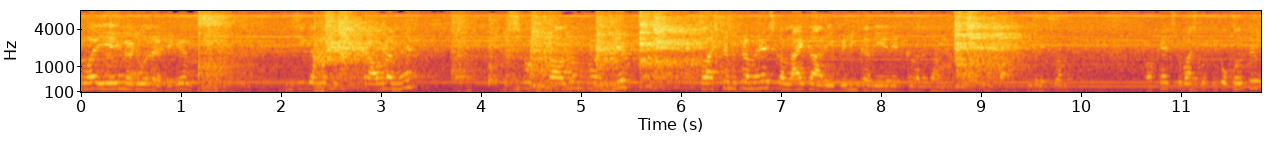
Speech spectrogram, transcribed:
मैं भाई यही मेडुअल है ठीक है? इसी के अंदर प्रॉब्लम है। इसी को प्रॉब्लम को ये क्लस्टर मीटर में इसका लाइट आ रही है बिलिंग कर रही है रेड कलर का। ओके इसके बाद इसको खोलते हैं।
